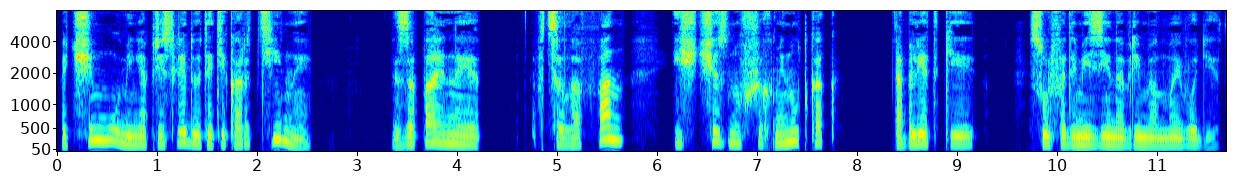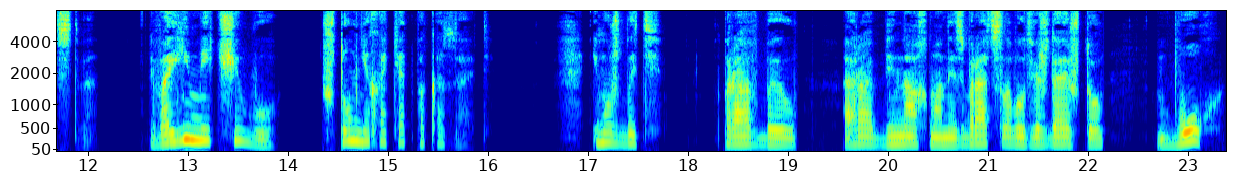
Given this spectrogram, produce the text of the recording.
Почему меня преследуют эти картины, запаянные в целлофан исчезнувших минут, как таблетки сульфадемизина времен моего детства? Во имя чего? Что мне хотят показать? И, может быть, прав был араб бин Ахман из Братслава, утверждая, что Бог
